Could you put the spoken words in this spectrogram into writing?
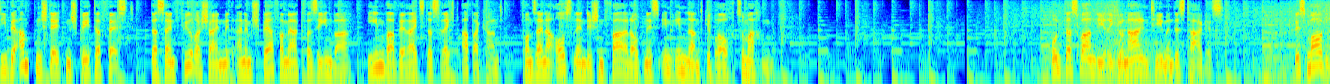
Die Beamten stellten später fest, dass sein Führerschein mit einem Sperrvermerk versehen war, ihm war bereits das Recht aberkannt, von seiner ausländischen Fahrerlaubnis im Inland Gebrauch zu machen. Und das waren die regionalen Themen des Tages. Bis morgen!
